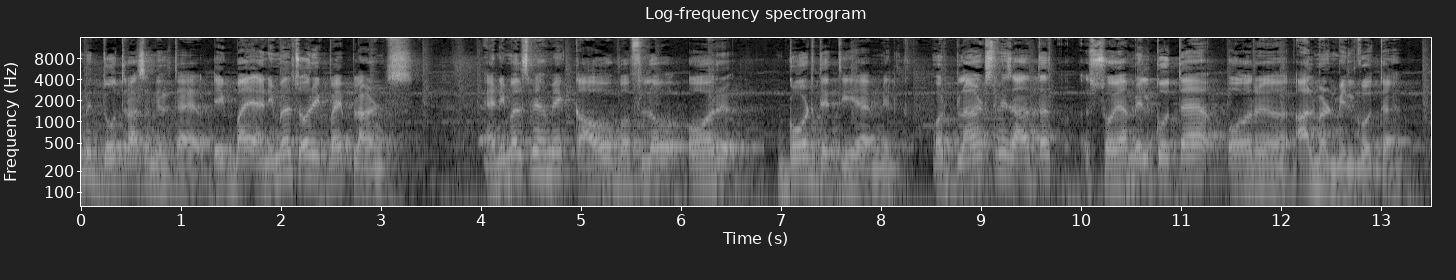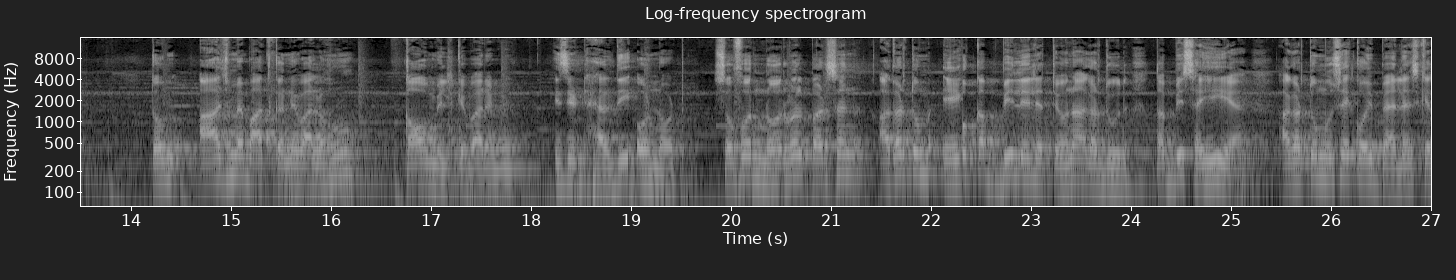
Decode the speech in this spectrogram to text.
हमें दो तरह से मिलता है एक बाय एनिमल्स और एक बाय प्लांट्स एनिमल्स में हमें काओ बफलो और गोड देती है मिल्क और प्लांट्स में ज़्यादातर सोया मिल्क होता है और आलमंड मिल्क होता है। तो आज मैं बात करने वाला हूँ काओ मिल्क के बारे में। इज़ इट हेल्दी और not so for normal person अगर तुम एक कप भी ले लेते हो ना अगर दूध, तब भी सही है। अगर तुम उसे कोई बैलेंस के,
